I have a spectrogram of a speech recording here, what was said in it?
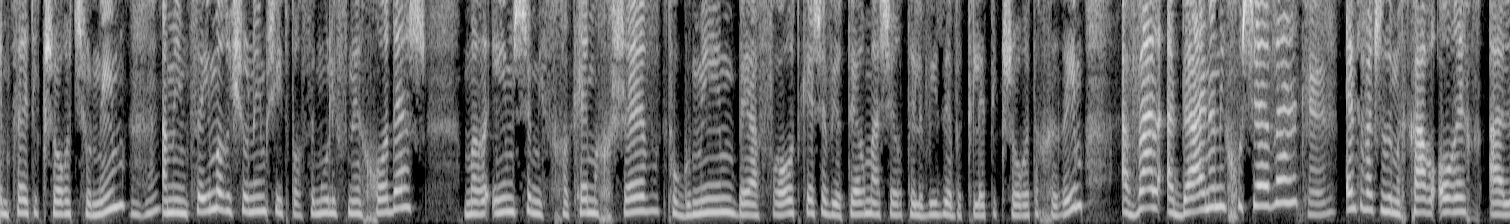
אמצעי תקשורת שונים. Mm-hmm. הממצאים הראשונים שהתפרסמו לפני חודש מראים שמשחקי מחשב פוגמים בהפרעות קשב יותר מאשר טלוויזיה וכלי תקשורת אחרים, אבל עדיין אני חושבת, כן. אין ספק שזה מחקר אורך על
